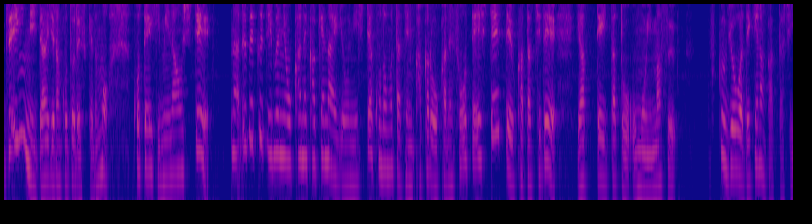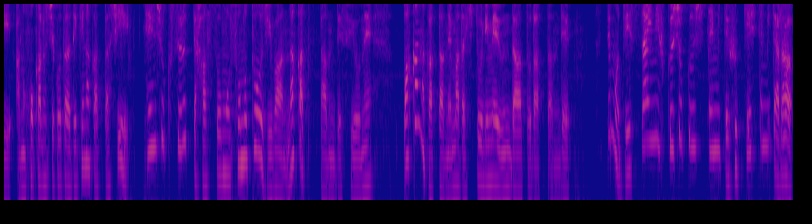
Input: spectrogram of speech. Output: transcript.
全員に大事なことですけども、固定費見直して、なるべく自分にお金かけないようにして、子供たちにかかるお金想定してっていう形でやっていたと思います。副業はできなかったし、あの他の仕事はできなかったし、転職するって発想もその当時はなかったんですよね。わかんなかったんで、まだ一人目産んだ後だったんで。でも実際に復職してみて、復帰してみたら、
